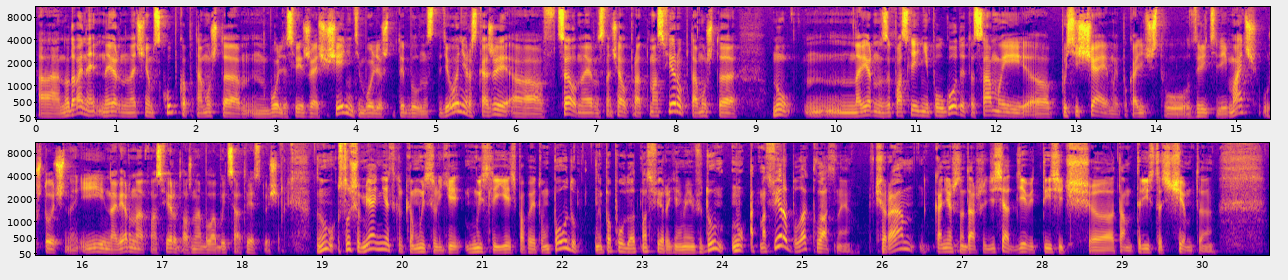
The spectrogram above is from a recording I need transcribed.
А, ну, давай, наверное, начнем с Кубка, потому что более свежие ощущения, тем более, что ты был на стадионе. Расскажи а, в целом, наверное, сначала про атмосферу, потому что ну, наверное, за последние полгода это самый а, посещаемый по количеству зрителей матч, уж точно, и, наверное, атмосфера должна была быть соответствующей. Ну, слушай, у меня несколько мыслей, мыслей есть по этому поводу, по поводу атмосферы, я имею в виду. Ну, атмосфера была классная. Вчера, конечно, да, 69 тысяч, э, там, 300 с чем-то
